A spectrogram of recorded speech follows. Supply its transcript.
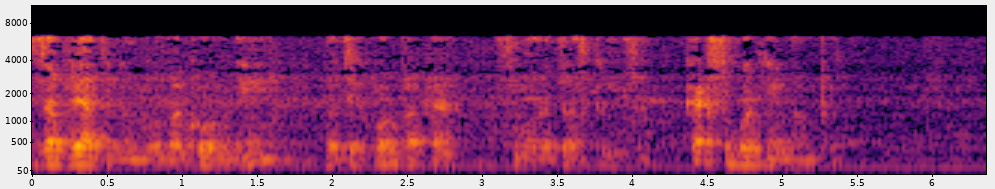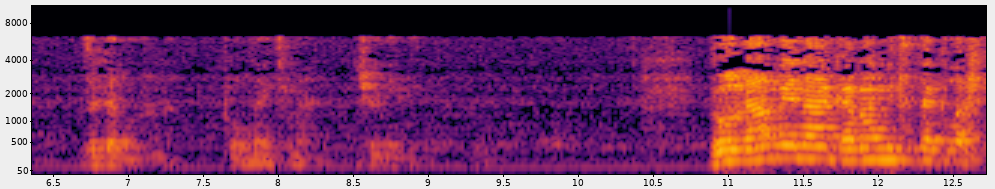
запрятанным глубоко в ней до тех пор, пока сможет раскрыться. Как субботние лампы. Загорожено. Полная тьма. Ничего не видно. Вулама и Наакава Мицдаклай.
